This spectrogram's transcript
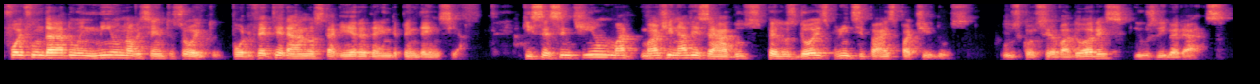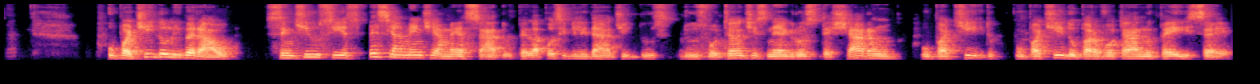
foi fundado em 1908 por veteranos da Guerra da Independência, que se sentiam marginalizados pelos dois principais partidos, os conservadores e os liberais. O Partido Liberal sentiu-se especialmente ameaçado pela possibilidade dos, dos votantes negros deixaram o partido, o partido para votar no PIC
